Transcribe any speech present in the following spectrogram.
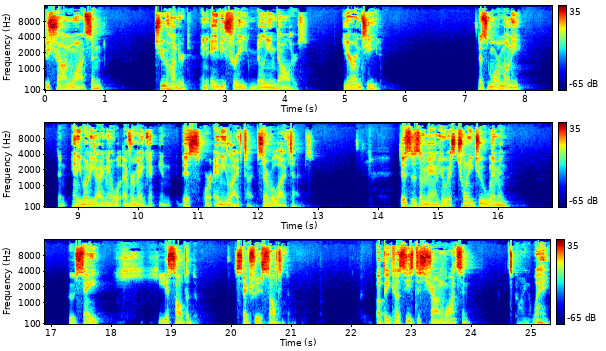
Deshaun Watson $283 million guaranteed. That's more money than anybody I know will ever make in this or any lifetime, several lifetimes. This is a man who has 22 women who say he assaulted them, sexually assaulted them. But because he's Deshaun Watson, it's going away.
